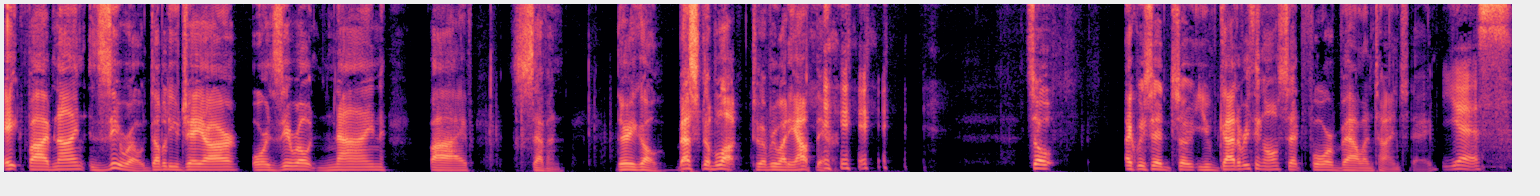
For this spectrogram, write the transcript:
859 0WJR or 0957. There you go. Best of luck to everybody out there. so, like we said, so you've got everything all set for Valentine's Day. yes.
